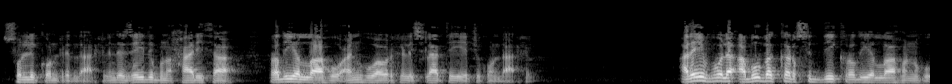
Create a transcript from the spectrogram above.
சொல்லிக் கொண்டிருந்தார்கள். இந்த ஜெய்துபுனு ஹாரிசா ரதியல்லாஹு அன்ஹு அவர்கள் இஸ்லாத்தை ஏற்றுக்கொண்டார்கள். அதே போல அபூபக்கர் சித்திக் ரதியல்லாஹு அன்ஹு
